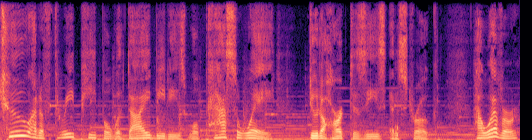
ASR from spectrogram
Two out of three people with diabetes will pass away due to heart disease and stroke. However,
